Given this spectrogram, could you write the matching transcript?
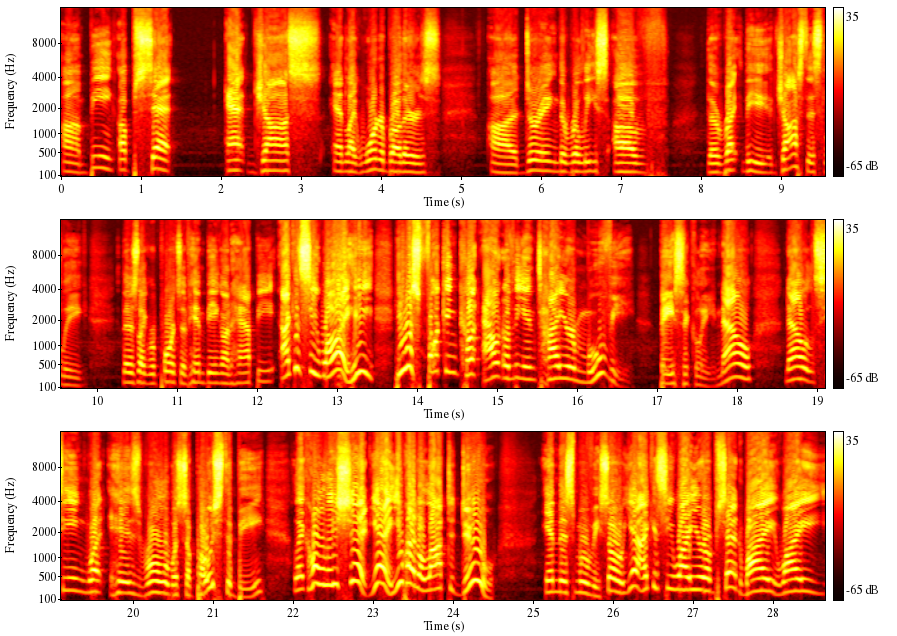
um, being upset at Joss and like Warner Brothers uh, during the release of the the Justice League there's like reports of him being unhappy. I can see why. He he was fucking cut out of the entire movie basically. Now now seeing what his role was supposed to be, like holy shit. Yeah, you had a lot to do in this movie. So, yeah, I can see why you're upset. Why why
